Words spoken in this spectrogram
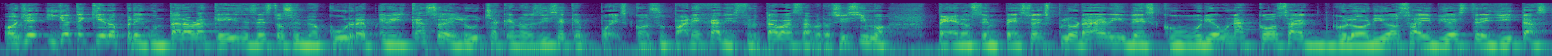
Oye, y yo te quiero preguntar ahora que dices esto, se me ocurre en el caso de Lucha que nos dice que pues con su pareja disfrutaba sabrosísimo, pero se empezó a explorar y descubrió una cosa gloriosa y vio estrellitas.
